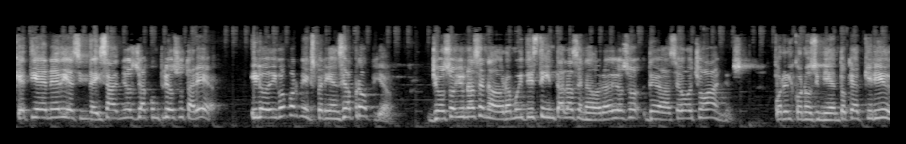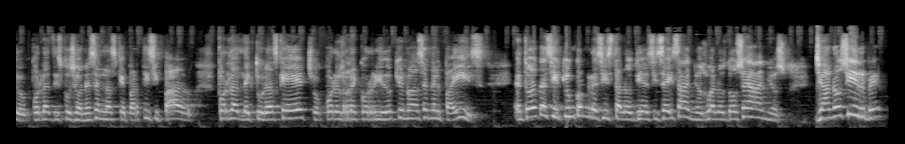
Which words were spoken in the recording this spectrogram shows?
que tiene 16 años ya cumplió su tarea. Y lo digo por mi experiencia propia. Yo soy una senadora muy distinta a la senadora de hace ocho años, por el conocimiento que he adquirido, por las discusiones en las que he participado, por las lecturas que he hecho, por el recorrido que uno hace en el país. Entonces decir que un congresista a los 16 años o a los 12 años ya no sirve,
